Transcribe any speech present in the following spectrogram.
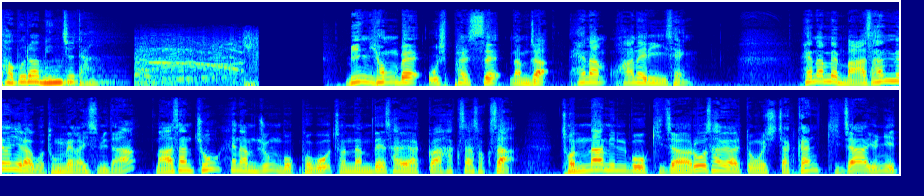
더불어민주당 민형배 58세 남자 해남 화내리생 해남의 마산면이라고 동네가 있습니다. 마산초, 해남중, 목포고, 전남대 사회학과 학사 석사, 전남일보 기자로 사회활동을 시작한 기자 유닛.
